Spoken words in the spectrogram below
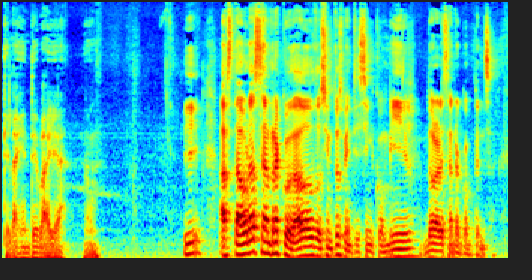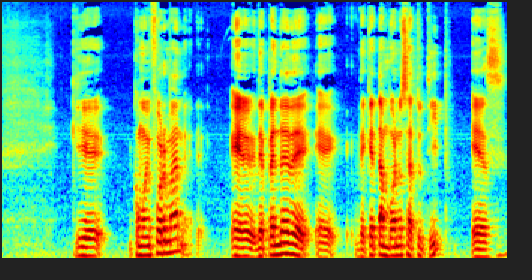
que la gente vaya. ¿no? Y hasta ahora se han recaudado 225 mil dólares en recompensa. Que, como informan, eh, depende de, eh, de qué tan bueno sea tu tip es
